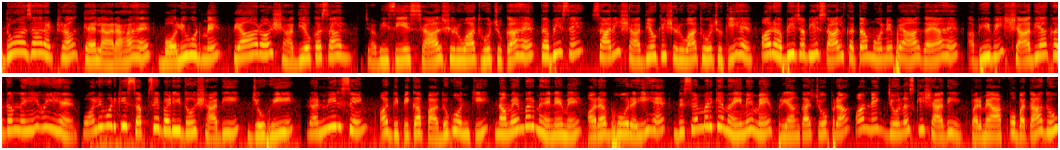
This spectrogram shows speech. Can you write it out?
2018 कहला रहा है बॉलीवुड में प्यार और शादियों का साल। जब से ये साल शुरुआत हो चुका है, तभी से सारी शादियों की शुरुआत हो चुकी है। और अभी जब ये साल खत्म होने पे आ गया है, अभी भी शादियाँ खत्म नहीं हुई है। बॉलीवुड की सबसे बड़ी दो शादी जो हुई, रणवीर सिंह और दीपिका पादुकोण की नवंबर महीने में और अब हो रही है, दिसंबर के महीने में प्रियंका चोपड़ा और निक जोनस की शादी। पर मैं आपको बता दूँ,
